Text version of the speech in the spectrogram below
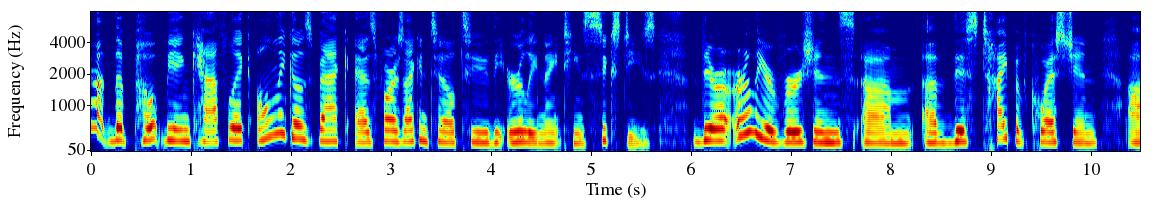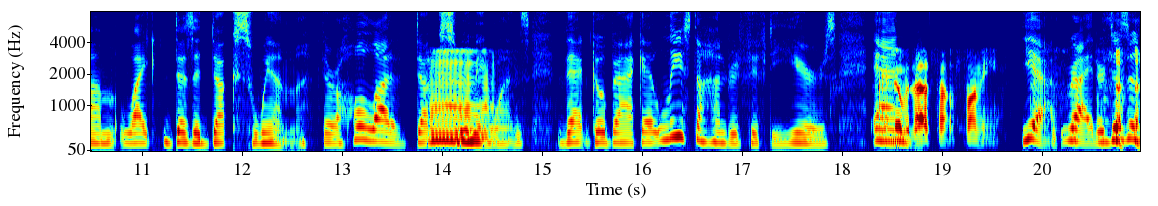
about the Pope being Catholic only goes back as far as I can tell to the early 1960s. There are earlier versions um, of this type of question, um, like "Does a duck swim?" There are a whole lot of duck Mm. swimming ones that go back at least 150 years. And I know, but that's not funny. Yeah, right. Or does a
